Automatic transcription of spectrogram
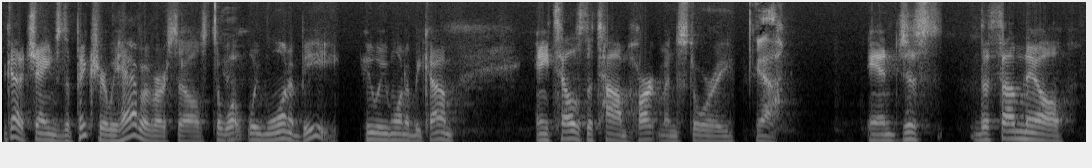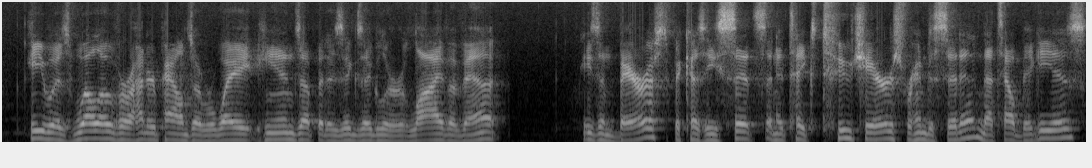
We got to change the picture we have of ourselves to what we want to be, who we want to become. And he tells the Tom Hartman story. Yeah and just the thumbnail he was well over 100 pounds overweight he ends up at a zig ziglar live event he's embarrassed because he sits and it takes two chairs for him to sit in that's how big he is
